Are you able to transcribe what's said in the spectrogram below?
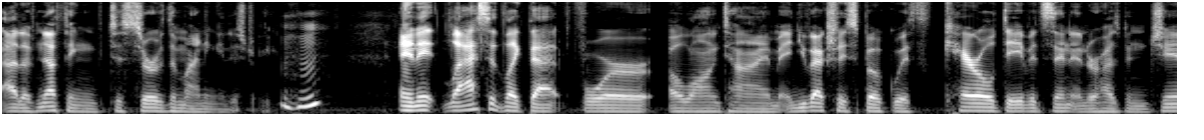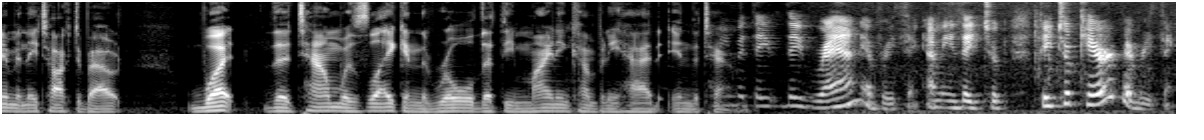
out of nothing to serve the mining industry. Mm-hmm. And it lasted like that for a long time. And you've actually spoke with Carol Davidson and her husband Jim, and they talked about what the town was like and the role that the mining company had in the town. But they, they ran everything. I mean, they took they took care of everything.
